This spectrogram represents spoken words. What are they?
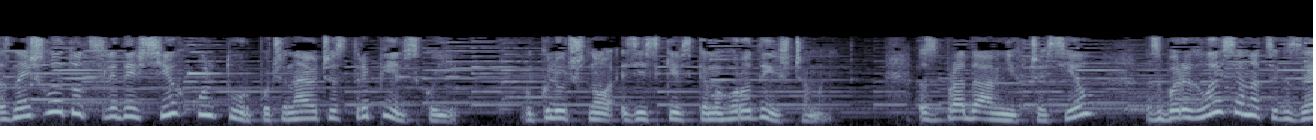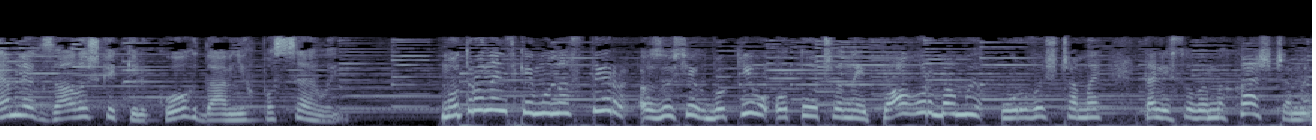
знайшли тут сліди всіх культур, починаючи з Трипільської, включно зі скіфськими городищами. З прадавніх часів збереглися на цих землях залишки кількох давніх поселень. Мотронинський монастир з усіх боків оточений пагорбами, урвищами та лісовими хащами.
